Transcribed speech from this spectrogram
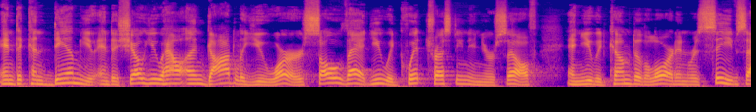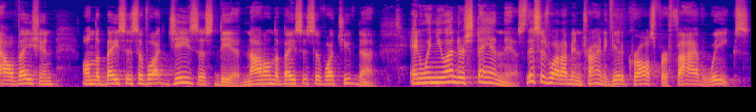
and to condemn you and to show you how ungodly you were so that you would quit trusting in yourself and you would come to the Lord and receive salvation on the basis of what Jesus did, not on the basis of what you've done. And when you understand this, this is what I've been trying to get across for five weeks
